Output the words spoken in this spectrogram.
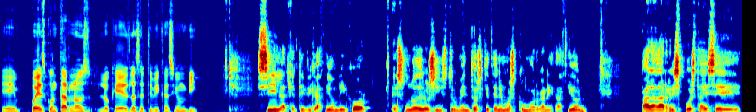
Eh, ¿Puedes contarnos lo que es la certificación B? Sí, la certificación B Corp es uno de los instrumentos que tenemos como organización para dar respuesta a ese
